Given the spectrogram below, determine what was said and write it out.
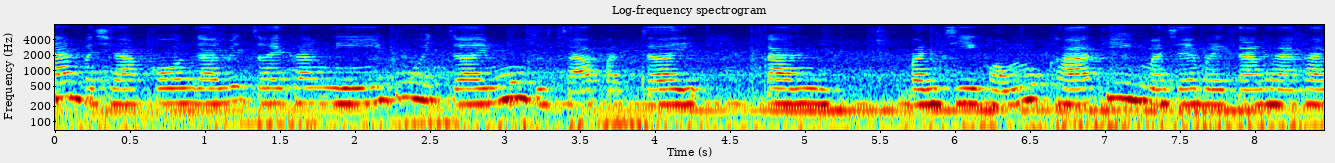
ด้านประชากรการวิจัยครั้งนี้ ผู้วิจัยมุ่งศึกษาปัจจัย การ บัญชีของลูกค้าที่มาใช้บริการธนาคาร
